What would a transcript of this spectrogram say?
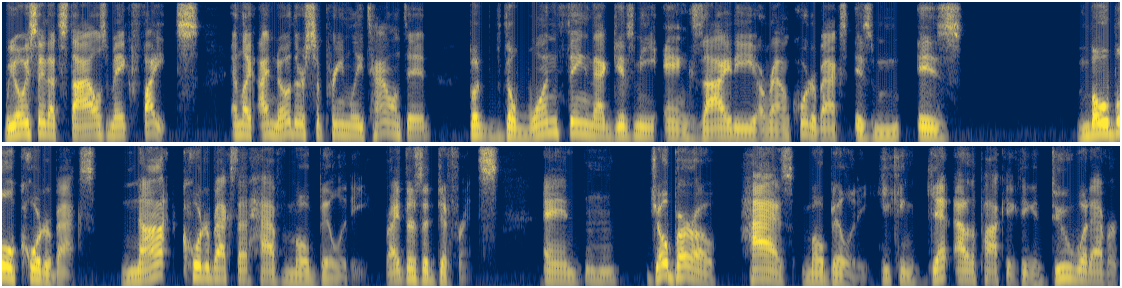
We always say that styles make fights. And like, I know they're supremely talented, but the one thing that gives me anxiety around quarterbacks is, is mobile quarterbacks, not quarterbacks that have mobility, right? There's a difference. And mm-hmm. Joe Burrow has mobility. He can get out of the pocket, he can do whatever,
